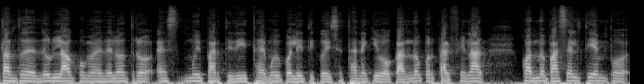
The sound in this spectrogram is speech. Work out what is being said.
tanto desde un lado como desde el otro, es muy partidista y muy político y se están equivocando porque al final, cuando pase el tiempo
